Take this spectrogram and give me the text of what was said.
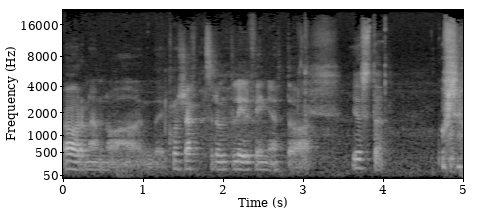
öronen och korsett runt lillfingret. Och... Just det. Och sen-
